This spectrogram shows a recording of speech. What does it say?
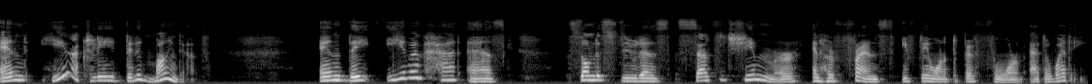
And he actually didn't mind that. And they even had asked some of the students, Sunset Shimmer and her friends, if they wanted to perform at the wedding.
